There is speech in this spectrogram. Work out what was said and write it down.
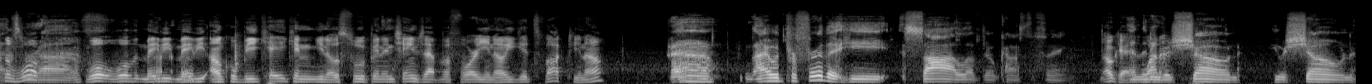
that's Well, rough. Well, well, maybe maybe Uncle BK can you know swoop in and change that before you know he gets fucked. You know. Uh, I would prefer that he saw "Love Don't Cost a Thing" Okay. and then why he not? was shown he was shown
